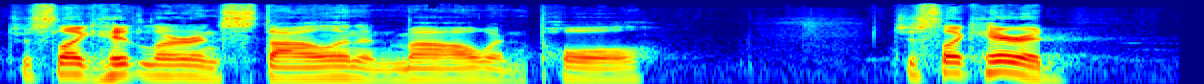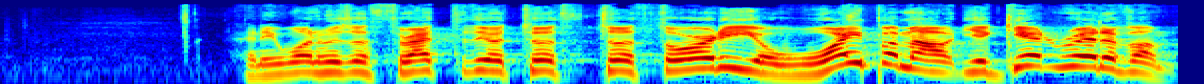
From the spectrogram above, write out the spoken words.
Just like Hitler and Stalin and Mao and Pol, just like Herod. Anyone who's a threat to, the, to, to authority, you wipe them out, you get rid of them.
